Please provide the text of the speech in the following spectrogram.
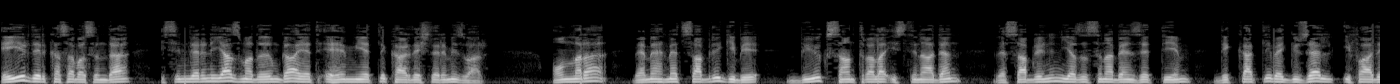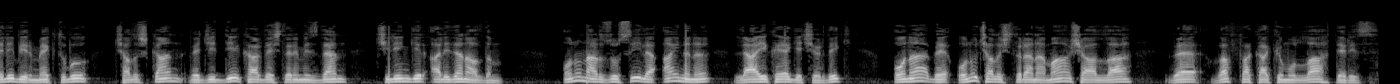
Eğirdir kasabasında isimlerini yazmadığım gayet ehemmiyetli kardeşlerimiz var. Onlara ve Mehmet Sabri gibi büyük santrala istinaden ve Sabri'nin yazısına benzettiğim dikkatli ve güzel ifadeli bir mektubu çalışkan ve ciddi kardeşlerimizden Çilingir Ali'den aldım. Onun arzusuyla aynını layıkaya geçirdik. Ona ve onu çalıştırana maşallah ve vaffakakumullah deriz.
